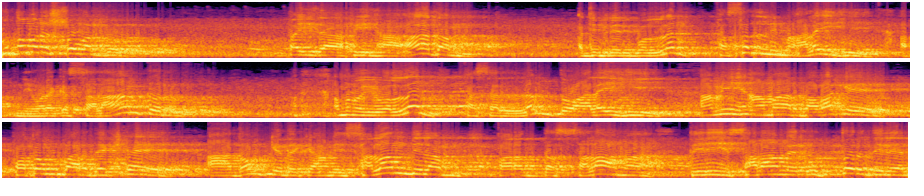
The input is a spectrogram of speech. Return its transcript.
কত বড় সৌভাগ্য। ফাইজা ফিহা আদম। জিবরিল বললেন, ফাসাল্লিম আলাইহি আপনি ওনাকে সালাম করুন। আমি আমার বাবাকে প্রথমবার দেখে, আদমকে দেখে আমি সালাম দিলাম। ফারাদ্দা সালামা, তিনি সালামের উত্তর দিলেন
